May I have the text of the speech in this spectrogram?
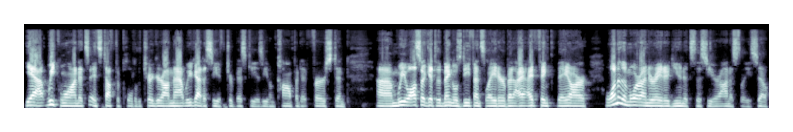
yeah, week one, it's it's tough to pull the trigger on that. We've got to see if Trubisky is even competent first. And um, we also get to the Bengals defense later, but I, I, think they are one of the more underrated units this year, honestly. So,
